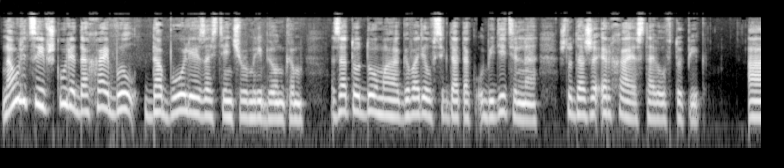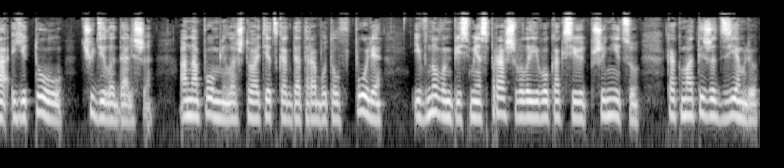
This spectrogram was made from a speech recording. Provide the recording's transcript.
На улице и в школе Дахай был до более застенчивым ребенком, зато дома говорил всегда так убедительно, что даже Эрхая ставил в тупик. А Етоу чудила дальше. Она помнила, что отец когда-то работал в поле, и в новом письме спрашивала его, как сеют пшеницу, как мотыжат землю,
